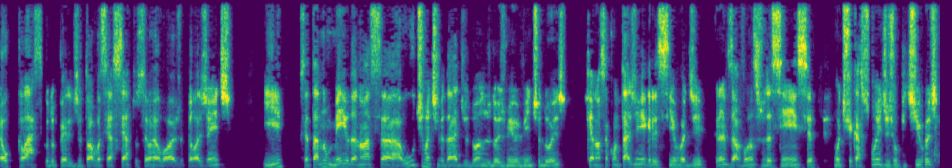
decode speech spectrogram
é o clássico do Pele Digital. Você acerta o seu relógio pela gente e você está no meio da nossa última atividade do ano de 2022, que é a nossa contagem regressiva de grandes avanços da ciência, modificações disruptivas,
